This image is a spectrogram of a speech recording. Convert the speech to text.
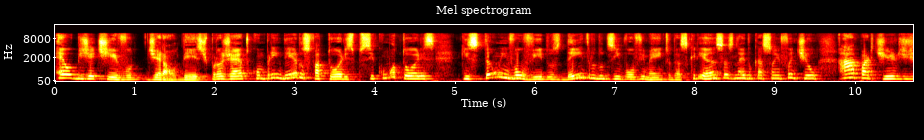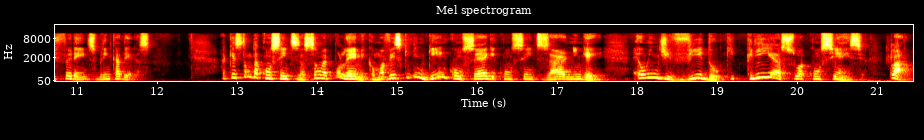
é objetivo geral deste projeto compreender os fatores psicomotores que estão envolvidos dentro do desenvolvimento das crianças na educação infantil a partir de diferentes brincadeiras. A questão da conscientização é polêmica, uma vez que ninguém consegue conscientizar ninguém. É o indivíduo que cria a sua consciência. Claro,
